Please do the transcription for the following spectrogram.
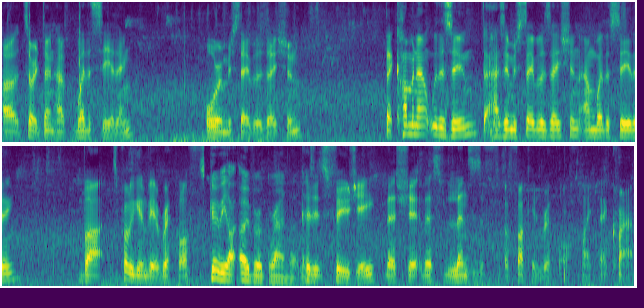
uh, sorry, don't have weather sealing or image stabilization. They're coming out with a zoom that has image stabilization and weather sealing, but it's probably going to be a rip-off It's going to be like over a grand at because it's Fuji. Their shit, their lenses are f- a fucking rip-off. Like they're crap.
